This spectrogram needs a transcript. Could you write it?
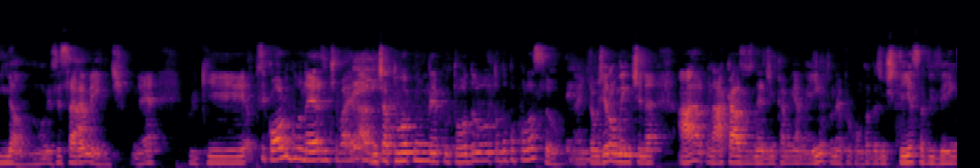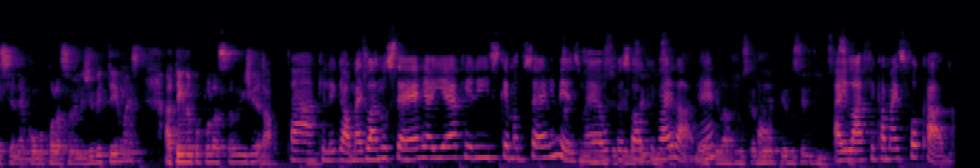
Não, não necessariamente, né? Porque psicólogo, né, a gente vai, a gente atua com, né, com todo, toda a população. Né? Então, geralmente, né, há, há casos né, de encaminhamento, né, por conta da gente ter essa vivência, né, com a população LGBT, mas atende a população em geral. Tá, que legal. Mas lá no CR aí é aquele esquema do CR mesmo, é Isso, o pessoal que vai lá, né? É, pela busca tá. de, pelo serviço. Aí sim. lá fica mais focado.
